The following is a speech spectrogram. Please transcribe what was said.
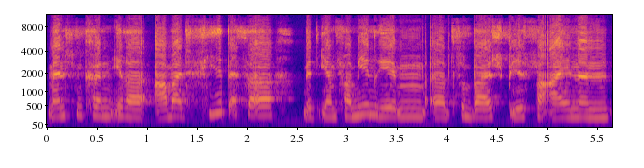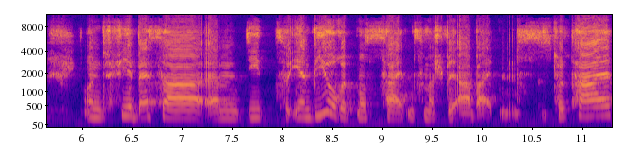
Menschen können ihre Arbeit viel besser mit ihrem Familienleben äh, zum Beispiel vereinen und viel besser ähm, die zu ihren Biorhythmuszeiten zum Beispiel arbeiten. Das ist total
